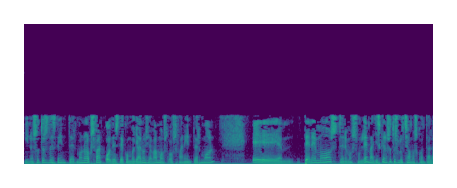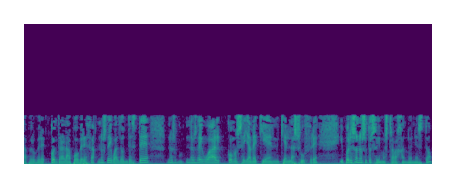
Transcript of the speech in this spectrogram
y nosotros desde Intermon Oxfam, o desde como ya nos llamamos Oxfam Intermon, eh, tenemos, tenemos un lema y es que nosotros luchamos contra la, contra la pobreza. Nos da igual donde esté, nos, nos da igual cómo se llame quien, quien la sufre. Y por eso nosotros seguimos trabajando en esto.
